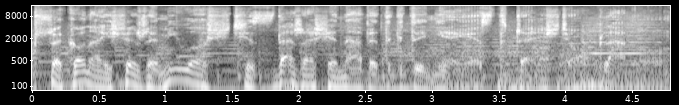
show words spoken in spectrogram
Przekonaj się, że miłość zdarza się nawet gdy nie jest częścią planu.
